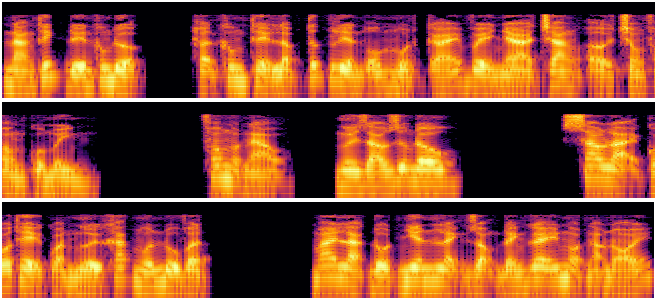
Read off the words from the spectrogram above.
nàng thích đến không được, hận không thể lập tức liền ôm một cái về nhà trang ở trong phòng của mình. Phong ngọt nào người giáo dưỡng đâu? Sao lại có thể quản người khác muốn đồ vật? Mai Lạc đột nhiên lạnh giọng đánh gãy ngọt ngào nói.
